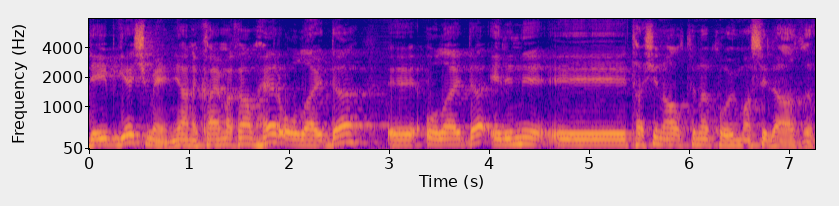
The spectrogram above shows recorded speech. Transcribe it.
deyip geçmeyin. Yani kaymakam her olayda e, olayda elini e, taşın altına koyması lazım.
